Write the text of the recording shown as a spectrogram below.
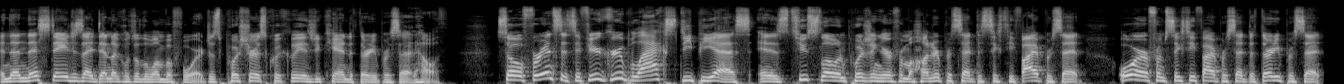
And then this stage is identical to the one before. Just push her as quickly as you can to 30% health. So for instance, if your group lacks DPS and is too slow in pushing her from 100% to 65%, or from 65% to 30%,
